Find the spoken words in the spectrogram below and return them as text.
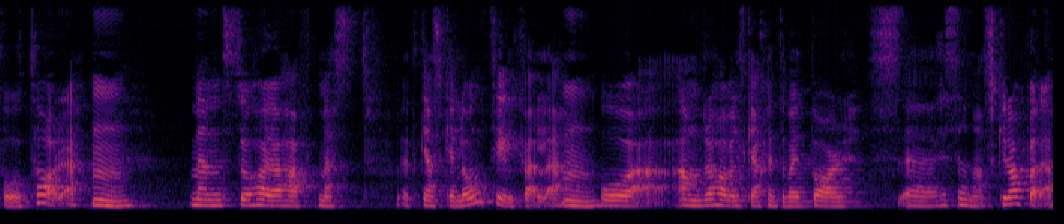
får ta det. Men så har jag haft mest ett ganska långt tillfälle. Och andra har väl kanske inte varit bar, eh, hur säger man, skrapade.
